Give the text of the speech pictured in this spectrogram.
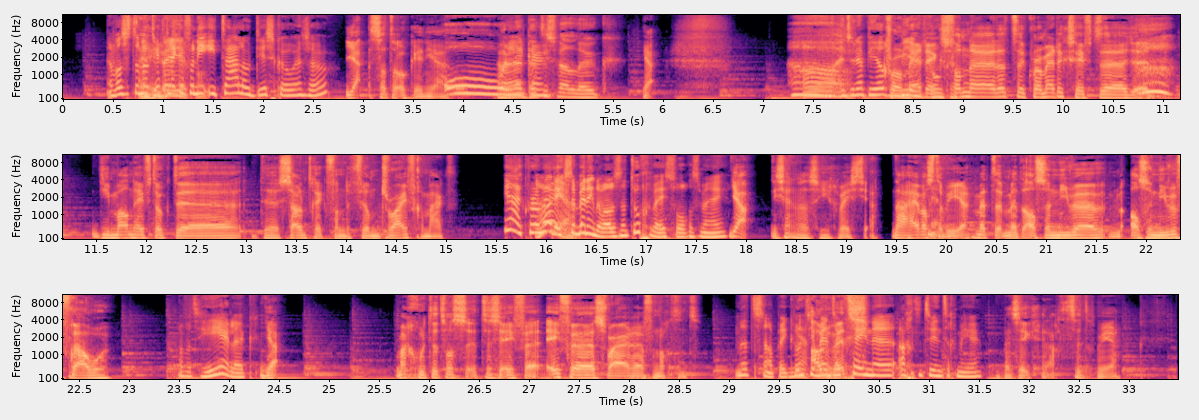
En was het dan ook echt lekker je- van die Italo-disco en zo? Ja, zat er ook in, ja. Oh, Ah, lekker. dat is wel leuk. Ja. Oh, en toen heb je heel veel bier Chromatics. Van, eh, dat, eh, Chromatics heeft... eh, de- die man heeft ook de, de soundtrack van de film Drive gemaakt. Ja, Chromatics, Oh, ja. daar ben ik nog wel eens naartoe geweest volgens mij. Ja, die zijn wel eens hier geweest, ja. Nou, hij was Ja. er weer. Met, met als, een nieuwe, als een nieuwe vrouwen. Oh, wat heerlijk. Ja. Maar goed, het, was, het is even, even zwaar vanochtend. Dat snap ik, want Ja. je bent ook geen eh, 28 meer. Ik ben zeker geen 28 meer.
